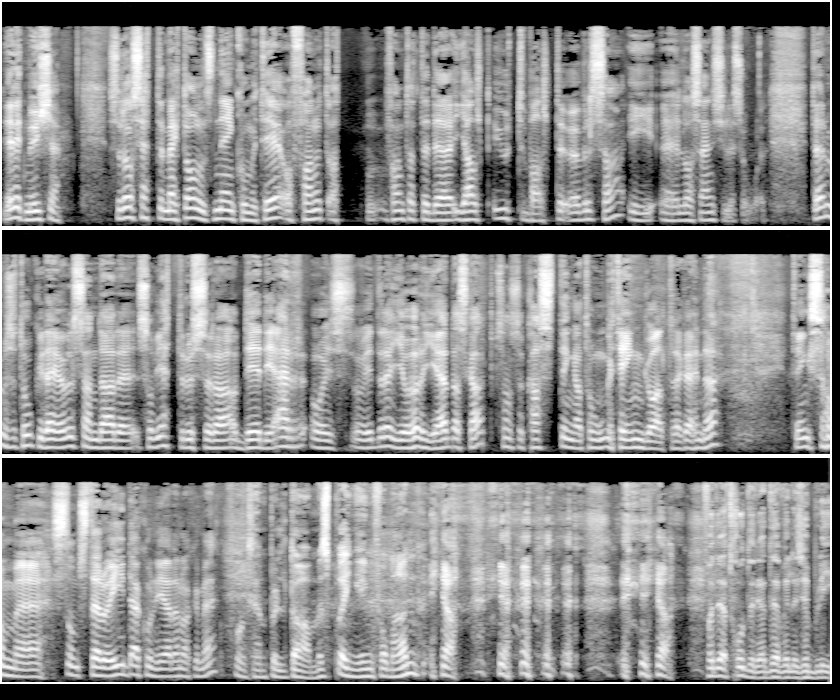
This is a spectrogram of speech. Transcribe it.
det er litt mye. Så da setter McDonald's ned en komité og fant ut at fant at det gjaldt utvalgte øvelser i eh, Los Angeles-OL. Dermed så tok de øvelsene der sovjetrussere og DDR og så videre gjør gjerda skarpt, sånn som kasting av tunge ting og alt det greiene der. Ting som, eh, som steroider kunne gjøre noe med. Eksempel damespringing for mann. Ja. ja. For der trodde de at det ville ikke bli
